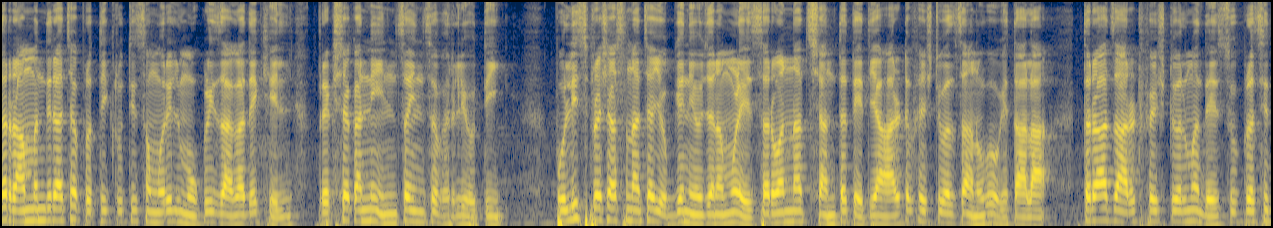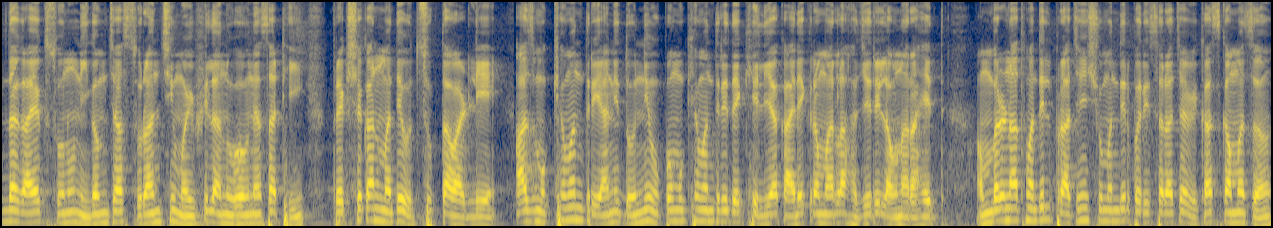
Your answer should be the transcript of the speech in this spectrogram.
तर राम मंदिराच्या प्रतिकृतीसमोरील मोकळी जागा देखील प्रेक्षकांनी इंच इंच भरली होती. पोलीस प्रशासनाच्या योग्य नियोजनामुळे सर्वांनाच शांततेत या आर्ट फेस्टिवलचा अनुभव घेता आला. तर आज आर्ट फेस्टिवलमध्ये सुप्रसिद्ध गायक सोनू निगमच्या सुरांची मैफिल अनुभवण्यासाठी प्रेक्षकांमध्ये उत्सुकता वाढली आहे आज मुख्यमंत्री आणि दोन्ही उपमुख्यमंत्री देखील या कार्यक्रमाला हजेरी लावणार आहेत. अंबरनाथमधील प्राचीन शिवमंदिर परिसराच्या विकास कामाचं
